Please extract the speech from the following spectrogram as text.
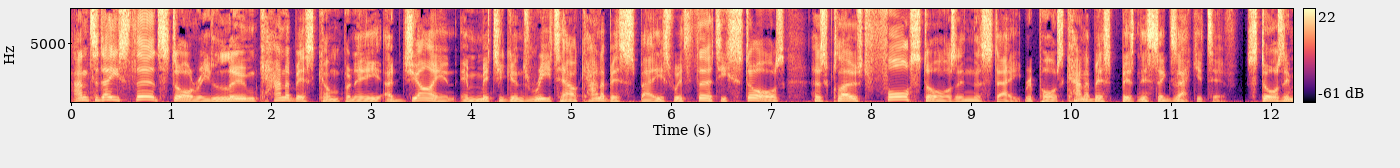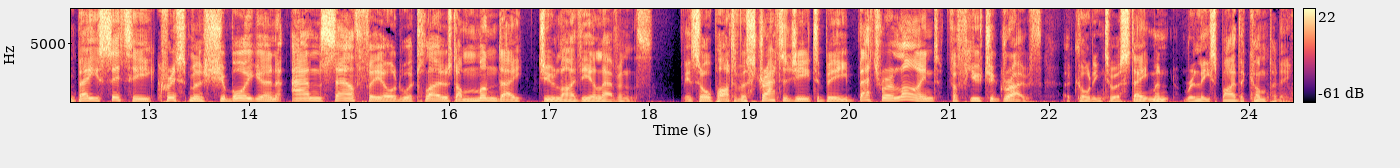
And today's third story Lume Cannabis Company, a giant in Michigan's retail cannabis space with 30 stores, has closed four stores in the state, reports Cannabis Business Executive. Stores in Bay City, Christmas, Cheboygan, and Southfield were closed on Monday, July the 11th. It's all part of a strategy to be better aligned for future growth, according to a statement released by the company.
